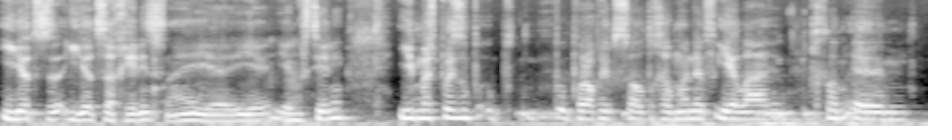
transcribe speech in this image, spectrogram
e outros, e outros a rirem-se, não é? E, a- e, a- a curtirem. E, mas depois o, o- próprio pessoal do Ramona ia lá ah,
